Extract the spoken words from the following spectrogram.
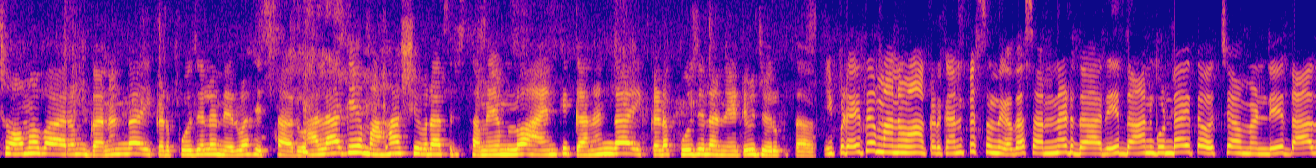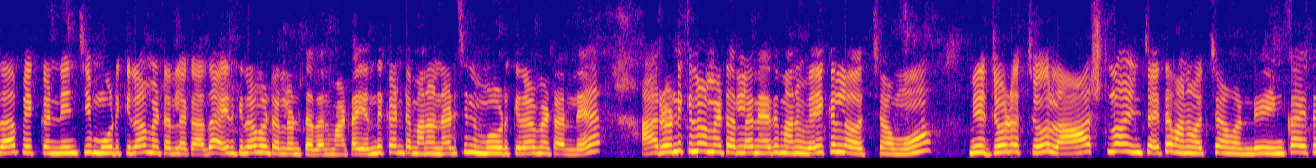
సోమవారం ఘనంగా ఇక్కడ పూజలు నిర్వహిస్తారు. అలాగే మహాశివరాత్రి సమయంలో ఆయనకి ఘనంగా ఇక్కడ పూజలు అనేటివి జరుపుతారు. ఇప్పుడైతే మనం అక్కడ కనిపిస్తుంది కదా సన్నటి దారి. దాని గుండా అయితే వచ్చామండి. దాదాపు ఇక్కడ నుంచి మూడు కిలోమీటర్లే కాదు ఐదు కిలోమీటర్లు ఉంటుంది అనమాట ఎందుకంటే మనం నడిచిన మూడు కిలోమీటర్లే. ఆ రెండు కిలోమీటర్లు అనేది మనం వెహికల్లో వచ్చాము. మీరు చూడొచ్చు లాస్ట్లో నుంచి అయితే మనం వచ్చామండి. ఇంకా అయితే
